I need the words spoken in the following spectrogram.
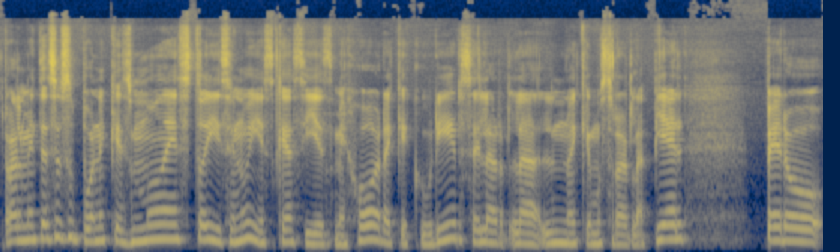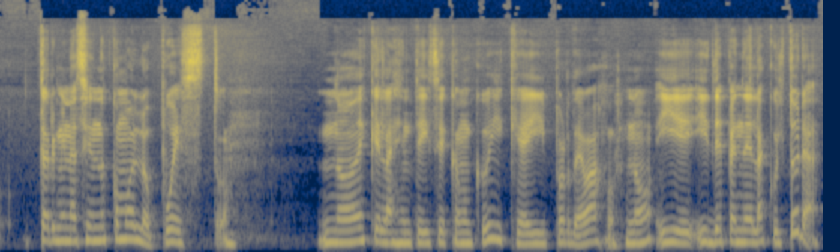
realmente se supone que es modesto y dicen, uy, es que así es mejor, hay que cubrirse, no hay que mostrar la piel, pero termina siendo como lo opuesto, ¿no? De que la gente dice, como que, uy, ¿qué hay por debajo, ¿no? Y, depende de la cultura,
